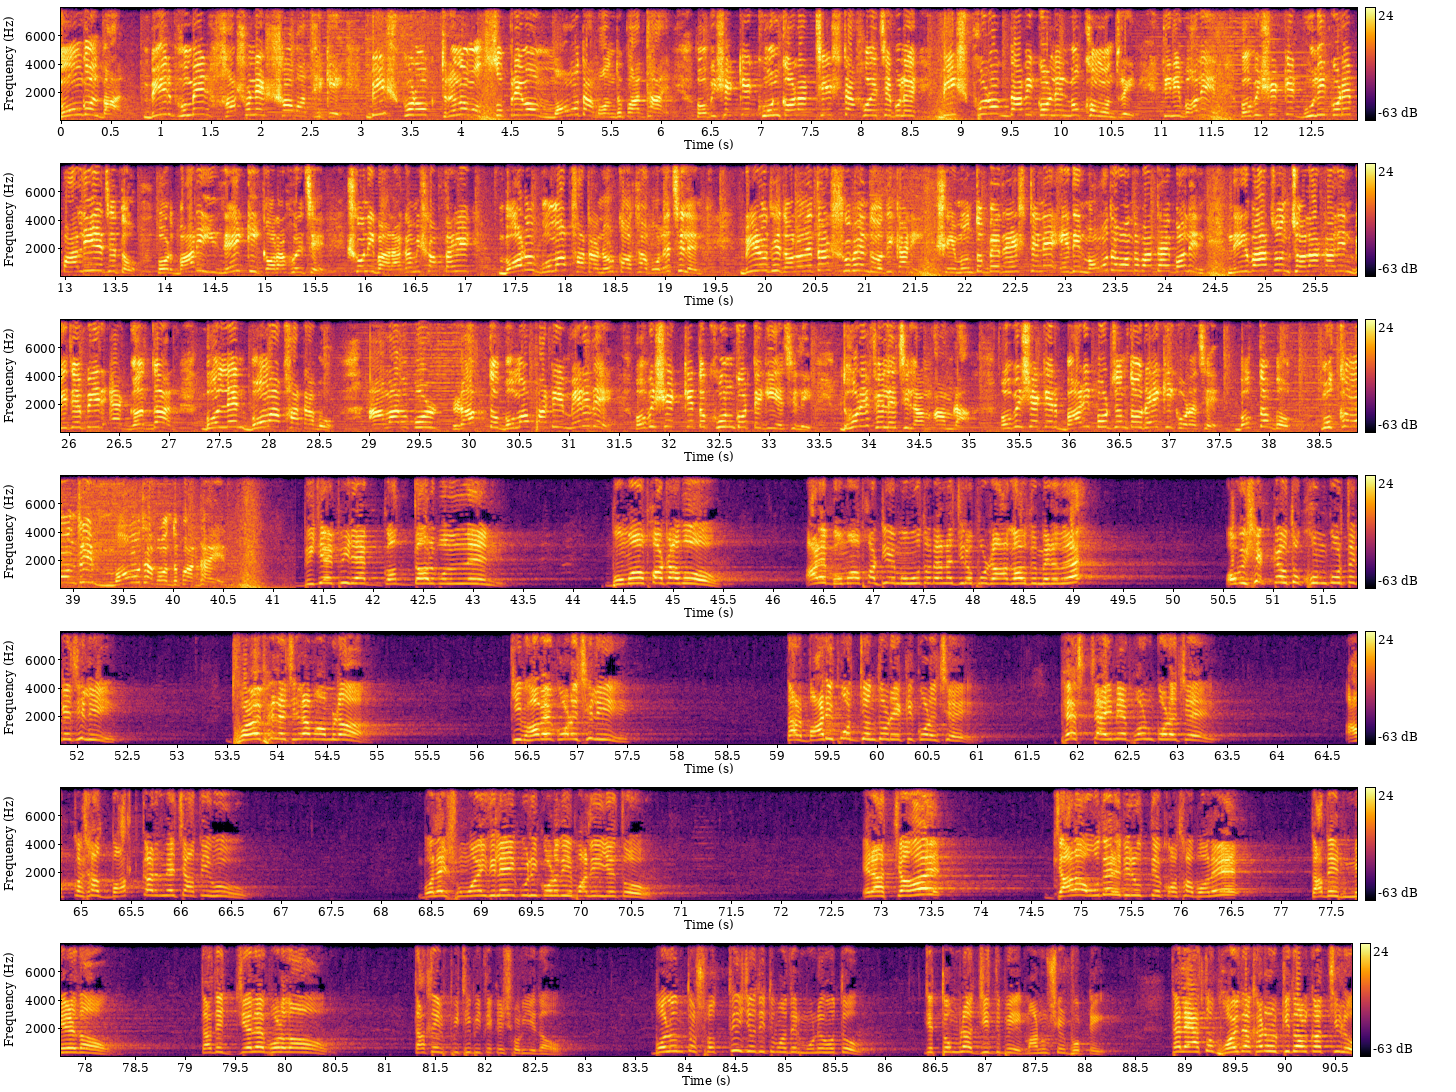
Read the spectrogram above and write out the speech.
মঙ্গলবার বীরভূমের হাসনের সভা থেকে বিস্ফোরক তৃণমূল সুপ্রিমো মমতা বন্দ্যোপাধ্যায়। অভিষেককে খুন করার চেষ্টা হয়েছে বলে বিস্ফোরক দাবি করলেন মুখ্যমন্ত্রী। তিনি বলেন, অভিষেককে গুলি করে পালিয়ে যেত। ওর বাড়ি রেকি করা হয়েছে। শনিবার আগামী সপ্তাহে বড় বোমা ফাটানোর কথা বলেছিলেন বিরোধী দলনেতা শুভেন্দু অধিকারী। সেই মন্তব্যের রেশ টেনে এদিন মমতা বন্দ্যোপাধ্যায় বলেন, নির্বাচন চলাকালীন বিজেপির এক গদ্দার বললেন, বোমা ফাটাবো। আমার ওপর রাত তো বোমা ফাটিয়ে মেরে দে। অভিষেককে তো খুন করতে গিয়েছিলি। ধরে ফেলেছিলাম আমরা। অভিষেকের বাড়ি পর্যন্ত রেকি করেছে। বক্তব্য, মুখ্যমন্ত্রী মমতা বন্দ্যোপাধ্যায়ের। বিজেপির এক গদ্দার বললেন, বোমা ফাটাবো। আরে, বোমা ফাটিয়ে মমতা ব্যানার্জির ওপর রাগ হয়তো মেরে দে। অভিষেককেও তো খুন করতে গেছিলি। ধরে ফেলেছিলাম আমরা। কীভাবে করেছিলি? তার বাড়ি পর্যন্ত রেকি করেছে। ফেস টাইমে ফোন করেছে। আপকা সাথ বাত করনে চাতি হু। বলে, সময় দিলেই গুলি করে দিয়ে পালিয়ে যেত। এরা চায়, যারা ওদের বিরুদ্ধে কথা বলে, তাদের মেরে দাও, তাদের জেলে ভরে দাও, তাদের পৃথিবী থেকে সরিয়ে দাও। বলুন তো, সত্যিই যদি তোমাদের মনে হতো যে তোমরা জিতবে মানুষের ভোটে তাহলে এত ভয় দেখানোর কি দরকার ছিল?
